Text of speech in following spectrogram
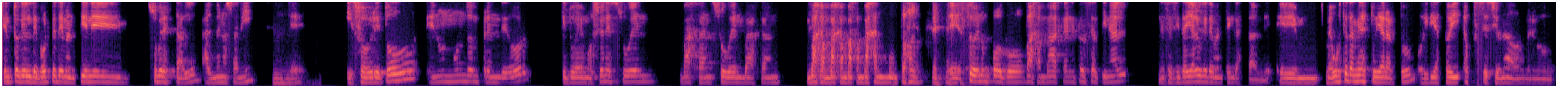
Eh, siento que el deporte te mantiene súper estable, al menos a mí. Eh, y sobre todo en un mundo emprendedor que tus emociones suben, bajan, suben, bajan, bajan, bajan, bajan, bajan un montón, suben un poco, bajan, bajan. Entonces al final necesitas algo que te mantenga estable. me gusta también estudiar harto. Hoy día estoy obsesionado, pero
